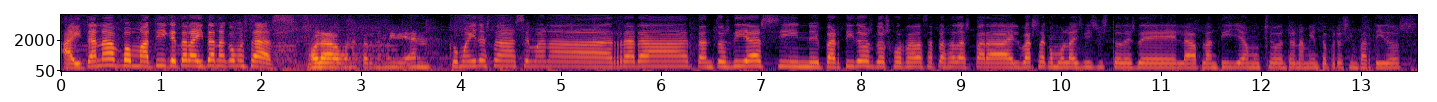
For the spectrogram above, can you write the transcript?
Aitana Bonmatí, ¿qué tal Aitana? ¿Cómo estás? Hola, buenas tardes, muy bien. ¿Cómo ha ido esta semana rara? Tantos días sin partidos, dos jornadas aplazadas para el Barça, ¿cómo la habéis visto desde la plantilla? Mucho entrenamiento pero sin partidos.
